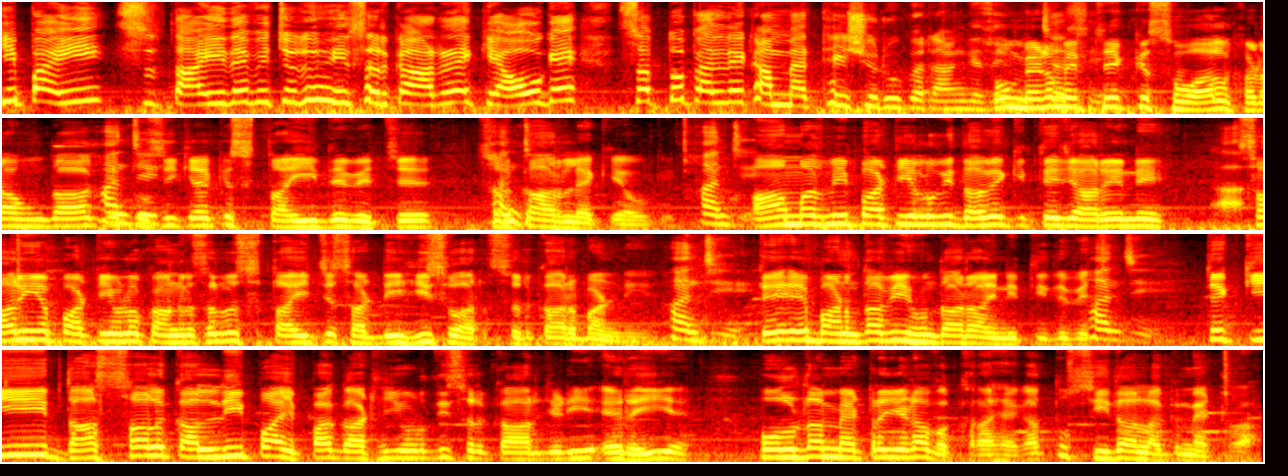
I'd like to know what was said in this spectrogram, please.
ਕਿ ਭਾਈ 27 ਦੇ ਵਿੱਚ ਤੁਸੀਂ ਸਰਕਾਰ ਲੈ ਕੇ ਆਓਗੇ ਸਭ ਤੋਂ ਪਹਿਲੇ ਕੰਮ ਇੱਥੇ ਸ਼ੁਰੂ ਕਰਾਂਗੇ ਸੋ ਮੈਡਮ। ਇੱਥੇ ਇੱਕ ਸਵਾਲ ਖੜਾ ਹੁੰਦਾ ਕਿ ਹਾਂਜੀ। ਤੁਸੀਂ ਕਿਹਾ ਕਿ 27 ਦੇ ਵਿੱਚ ਸਰਕਾਰ ਲੈ ਕੇ ਆਓਗੇ। ਹਾਂਜੀ। ਆਮ ਆਦਮੀ ਪਾਰਟੀ ਵੱਲੋਂ ਵੀ ਦਾਅਵੇ ਕੀਤੇ ਜਾ ਰਹੇ ਨੇ। ਸਾਰੀਆਂ ਪਾਰਟੀਆਂ ਵੱਲੋਂ ਕਾਂਗਰਸ ਵੱਲੋਂ 27 ਚ ਸਾਡੀ ਹੀ ਸਵਾਰ ਸਰਕਾਰ ਬਣਨੀ ਹੈ। ਹਾਂਜੀ। ਤੇ ਇਹ ਬਣਦਾ ਵੀ ਹੁੰਦਾ ਰਾਜਨੀਤੀ ਦੇ ਵਿੱਚ। ਹਾਂਜੀ। ਤੇ ਕੀ 10 ਸਾਲ ਕਾਲੀ ਭਾਜਪਾ ਗੱਠਜੋੜ ਦੀ ਸਰਕਾਰ ਜਿਹੜੀ ਇਹ ਰਹੀ ਹੈ ਪੁਲ ਦਾ ਮੈਟਰ ਜਿਹੜਾ ਵੱਖਰਾ ਹੈਗਾ ਤੁਸੀਂ ਦਾ ਅਲੱਗ ਮੈਟਰ ਆ।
